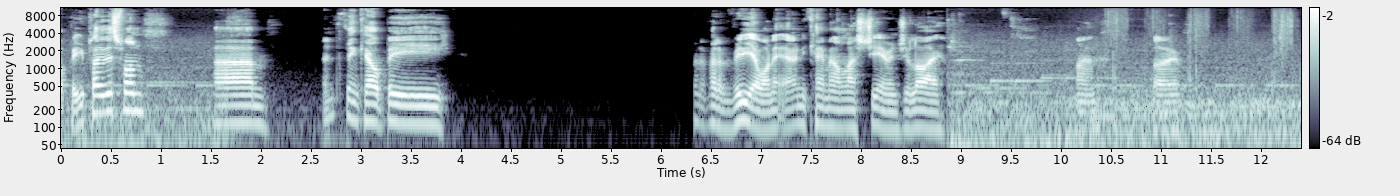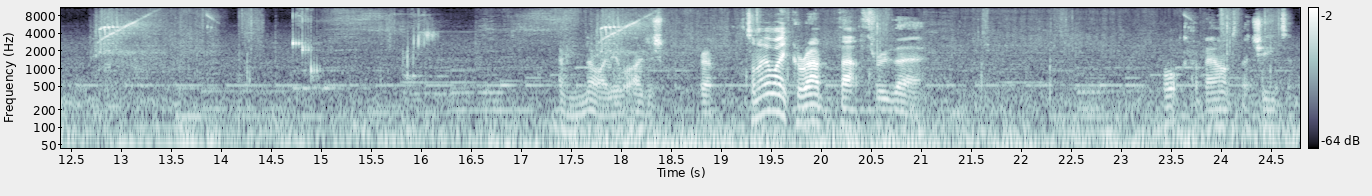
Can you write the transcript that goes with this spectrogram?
LB play this one? Um, I don't think LB. I've had a video on it. It only came out last year in July. So. I have no idea what I just grabbed. Somehow I grabbed that through there. Talk about a cheater.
